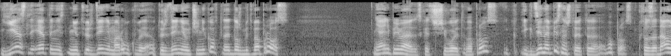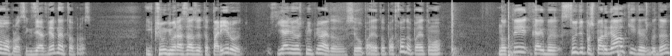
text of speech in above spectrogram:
если это не, не утверждение Маруквы, а утверждение учеников, тогда это должен быть вопрос. Я не понимаю, так сказать, с чего это вопрос, и, и где написано, что это вопрос. Кто задал ему вопрос, и где ответ на этот вопрос. И почему Гимара сразу это парирует. Я немножко не понимаю этого всего по этого подхода, поэтому... Но ты, как бы, судя по шпаргалке, как бы, да,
